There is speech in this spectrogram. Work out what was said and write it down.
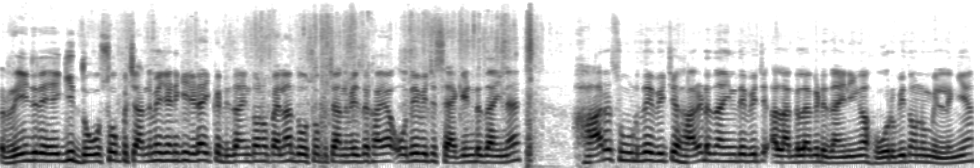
ਰੇਂਜ ਰਹੇਗੀ 295 ਯਾਨੀ ਕਿ ਜਿਹੜਾ ਇੱਕ ਡਿਜ਼ਾਈਨ ਤੁਹਾਨੂੰ ਪਹਿਲਾਂ 295 'ਚ ਦਿਖਾਇਆ, ਉਹਦੇ ਵਿੱਚ ਸੈਕਿੰਡ ਡਿਜ਼ਾਈਨ ਹੈ। ਹਰ ਸੂਟ ਦੇ ਵਿੱਚ, ਹਰ ਡਿਜ਼ਾਈਨ ਦੇ ਵਿੱਚ ਅਲੱਗ-ਅਲੱਗ ਡਿਜ਼ਾਈਨਿੰਗਾਂ ਹੋਰ ਵੀ ਤੁਹਾਨੂੰ ਮਿਲਣਗੀਆਂ।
